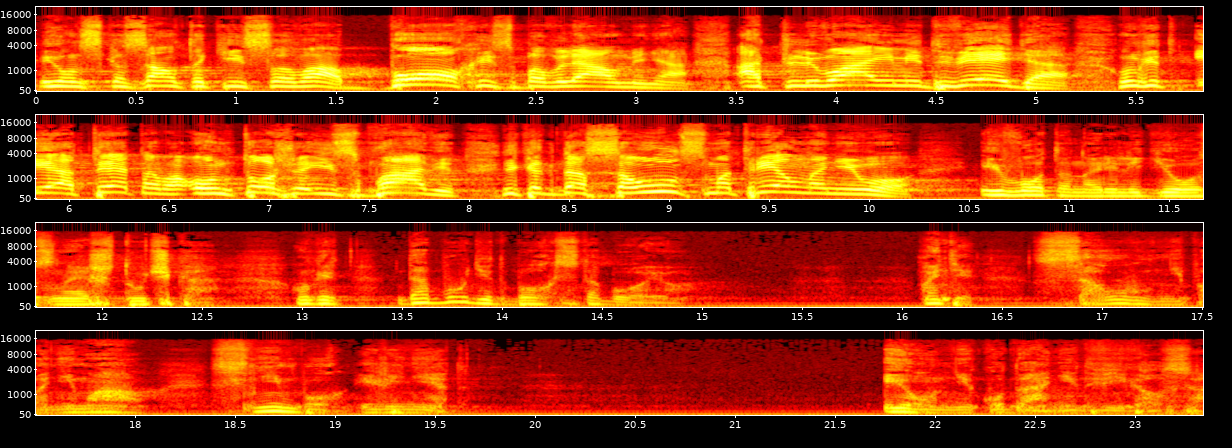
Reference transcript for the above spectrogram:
и он сказал такие слова, Бог избавлял меня от льва и медведя. Он говорит, и от этого он тоже избавит. И когда Саул смотрел на него, и вот она религиозная штучка. Он говорит, да будет Бог с тобою. Понимаете, Саул не понимал, с ним Бог или нет – и он никуда не двигался.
